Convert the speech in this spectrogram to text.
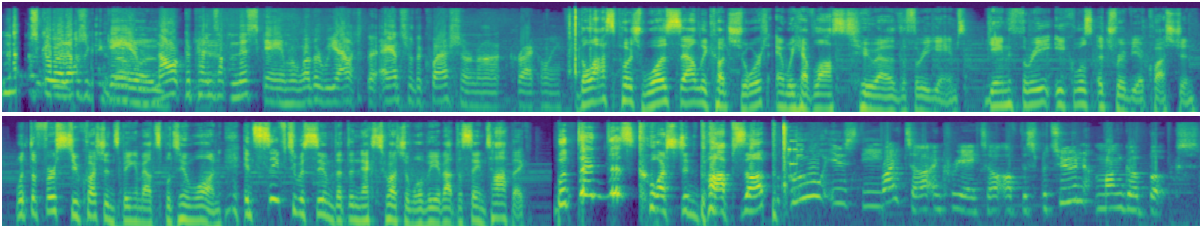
that was good. That was a good game. was- Now it depends on this game and whether we answer the question or not correctly. The last push was sadly cut short, and we have lost two out of the three games. Game three equals a trivia question. With the first two questions being about Splatoon 1, it's safe to assume that the next question will be about the same topic. But then this question pops up! Who is the writer and creator of the Splatoon manga books?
